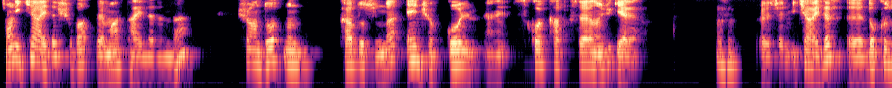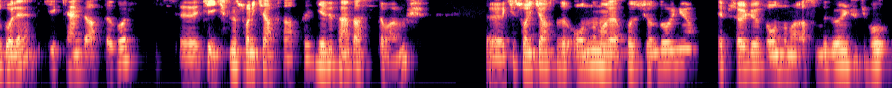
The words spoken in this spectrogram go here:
Son iki ayda Şubat ve Mart aylarında şu an Dortmund kadrosunda en çok gol yani skor katkısı veren oyuncu hı. Öyle söyleyeyim. İki aydır e, 9 gole iki kendi attığı gol e, ki ikisini son iki hafta attı. 7 tane de asisti varmış. E, ki son iki haftadır 10 numara pozisyonda oynuyor. Hep söylüyoruz 10 numara asıllı bir oyuncu ki bu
